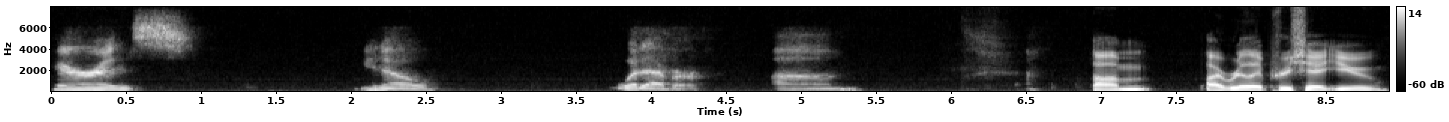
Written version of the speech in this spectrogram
parents, you know, whatever. Um, um, I really appreciate you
